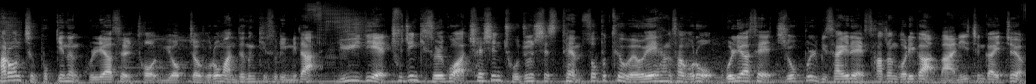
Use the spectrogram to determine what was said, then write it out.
카론 증폭기는 골리앗을 더 위협적으로 만드는 기술입니다. UED의 추진 기술과 최신 조준 시스템 소프트웨어의 향상으로 골리앗의 지옥불 미사일의 사정거리가 많이 증가했죠.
